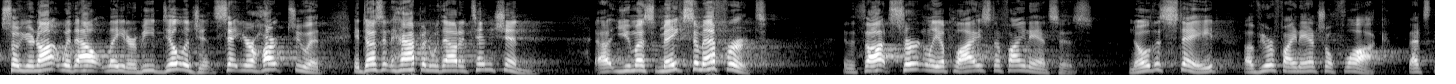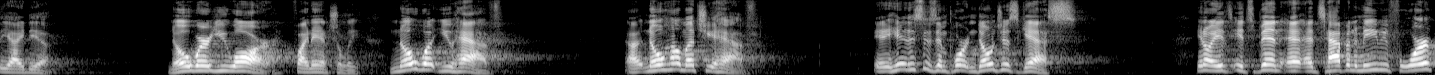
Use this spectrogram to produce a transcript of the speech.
so you're not without later. Be diligent, set your heart to it. It doesn't happen without attention. Uh, you must make some effort. And the thought certainly applies to finances. Know the state of your financial flock. That's the idea. Know where you are financially. Know what you have. Uh, know how much you have. And here, this is important. Don't just guess. You know, it's, it's been, it's happened to me before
